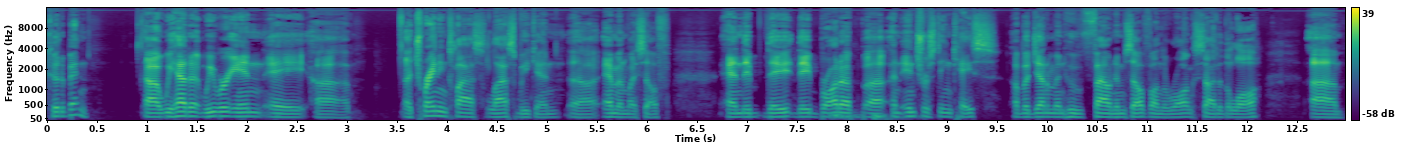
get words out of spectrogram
Could have been. Uh, we had a we were in a uh, a training class last weekend, uh, Em and myself, and they they they brought up uh, an interesting case of a gentleman who found himself on the wrong side of the law. Um,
